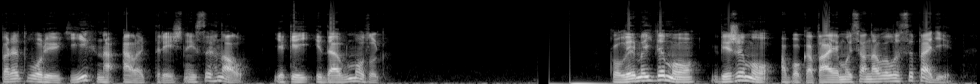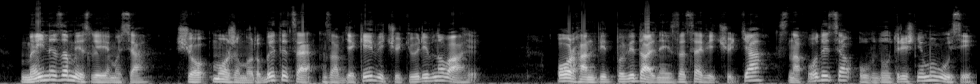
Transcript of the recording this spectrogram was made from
перетворюють їх на електричний сигнал, який іде в мозок. Коли ми йдемо, біжимо або катаємося на велосипеді, ми й не замислюємося, що можемо робити це завдяки відчуттю рівноваги. Орган, відповідальний за це відчуття, знаходиться у внутрішньому вусі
